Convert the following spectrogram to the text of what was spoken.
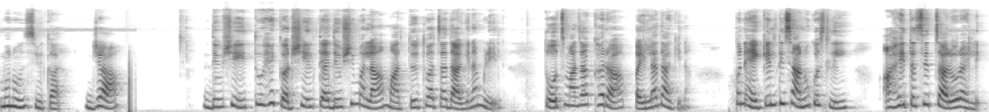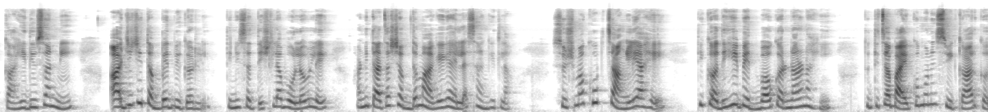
म्हणून स्वीकार. ज्या दिवशी तू हे करशील त्या दिवशी मला मातृत्वाचा दागिना मिळेल. तोच माझा खरा पहिला दागिना. पण ऐकेल ती सानू कसली? आहे तसेच चालू राहिले. काही दिवसांनी आजीची तब्येत बिघडली. तिने सतीशला बोलवले आणि त्याचा शब्द मागे घ्यायला सांगितला. सुषमा खूप चांगली आहे. ती कधीही भेदभाव करणार नाही. तू तिचा बायको म्हणून स्वीकार कर.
